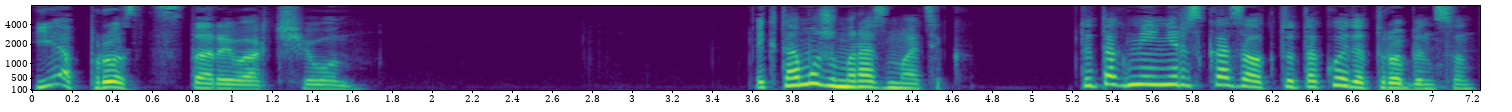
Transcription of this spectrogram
я просто старый ворчун». «И к тому же маразматик. Ты так мне не рассказал, кто такой этот Робинсон».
